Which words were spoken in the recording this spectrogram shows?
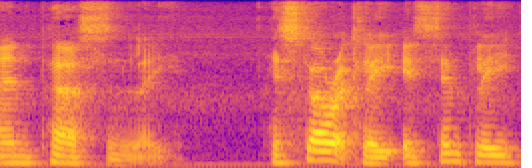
and personally. Historically, it's simply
